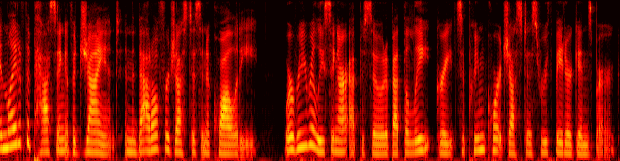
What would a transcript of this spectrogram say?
In light of the passing of a giant in the battle for justice and equality, we're re releasing our episode about the late, great Supreme Court Justice Ruth Bader Ginsburg.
